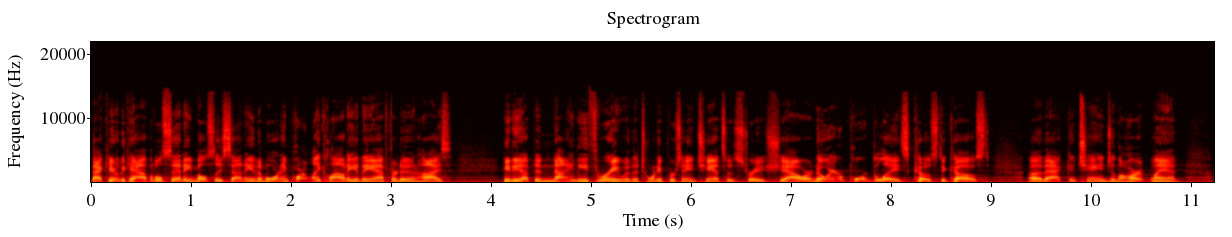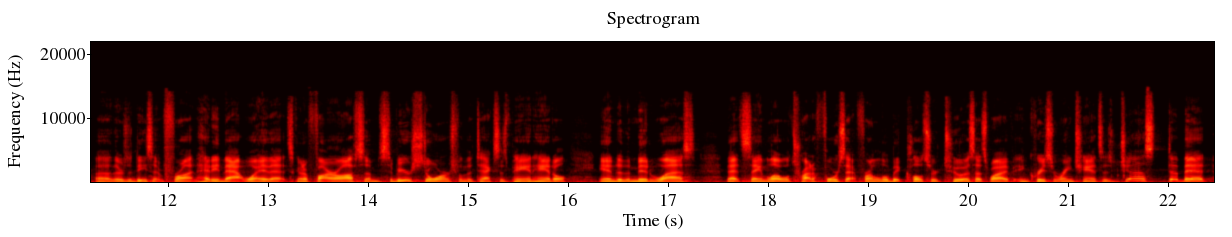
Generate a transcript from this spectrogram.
Back here in the capital city, mostly sunny in the morning, partly cloudy in the afternoon. Highs heating up to 93 with a 20% chance of stray shower. No airport delays coast to coast. Uh, that could change in the heartland. Uh, there's a decent front heading that way that's going to fire off some severe storms from the Texas panhandle into the Midwest. That same low will try to force that front a little bit closer to us. That's why I've increased the rain chances just a bit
